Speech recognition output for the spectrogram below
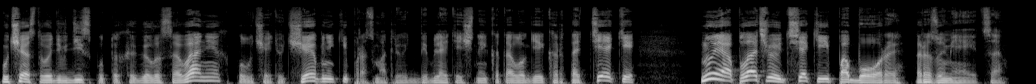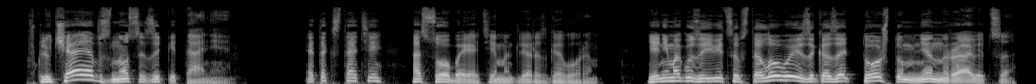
участвовать в диспутах и голосованиях, получать учебники, просматривать библиотечные каталоги и картотеки — ну и оплачивают всякие поборы, разумеется, включая взносы за питание. Это, кстати, особая тема для разговора. Я не могу заявиться в столовую и заказать то, что мне нравится.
